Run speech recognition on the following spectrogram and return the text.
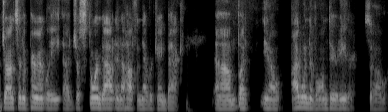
Johnson apparently uh, just stormed out in a huff and never came back. Um, but, you know, I wouldn't have volunteered either. So,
